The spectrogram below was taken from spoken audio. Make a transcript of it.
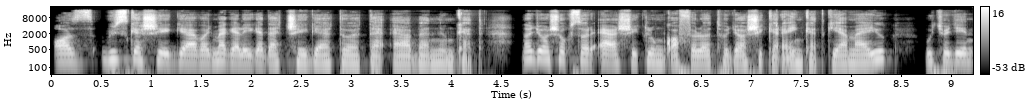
az büszkeséggel vagy megelégedettséggel tölte el bennünket. Nagyon sokszor elsiklunk a fölött, hogy a sikereinket kiemeljük, úgyhogy én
